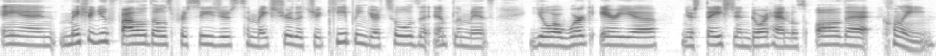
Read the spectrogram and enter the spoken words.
and make sure you follow those procedures to make sure that you're keeping your tools and implements, your work area, your station, door handles, all that clean.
